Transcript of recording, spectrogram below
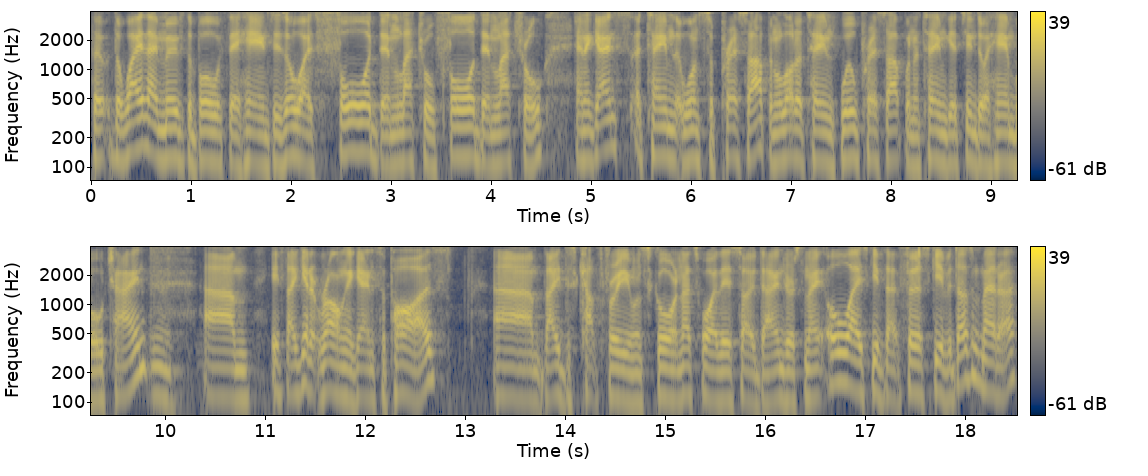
but the way they move the ball with their hands is always forward, then lateral, forward, then lateral. And against a team that wants to press up, and a lot of teams will press up when a team gets into a handball chain, mm. um, if they get it wrong against the Pies, um, they just cut through you and score, and that's why they're so dangerous. And they always give that first give. It doesn't matter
